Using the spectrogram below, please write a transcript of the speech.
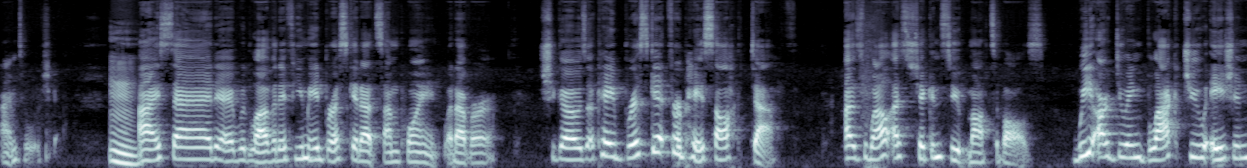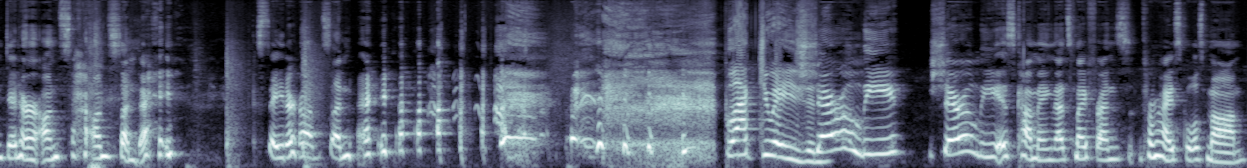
I'm Talushka. Mm. I said I would love it if you made brisket at some point, whatever. She goes, okay, brisket for Pesach death, as well as chicken soup matzo balls. We are doing Black Jew Asian dinner on on Sunday. Seder on Sunday. Black Jew Asian. Cheryl Lee, Cheryl Lee is coming. That's my friend's from high school's mom.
